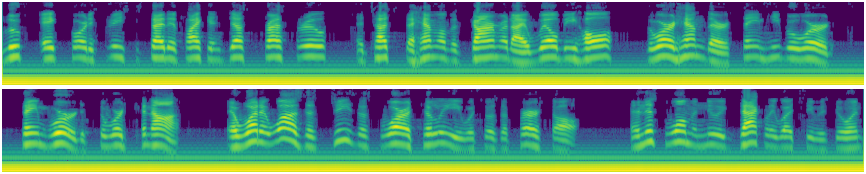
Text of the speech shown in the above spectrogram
Luke 8:43, she said, "If I can just press through and touch the hem of his garment, I will be whole." The word "hem" there, same Hebrew word, same word. It's the word "kanaf." And what it was is Jesus wore a tallit, which was a prayer shawl. And this woman knew exactly what she was doing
